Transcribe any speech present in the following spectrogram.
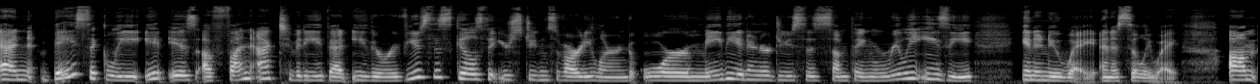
And basically, it is a fun activity that either reviews the skills that your students have already learned, or maybe it introduces something really easy in a new way and a silly way. Um,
